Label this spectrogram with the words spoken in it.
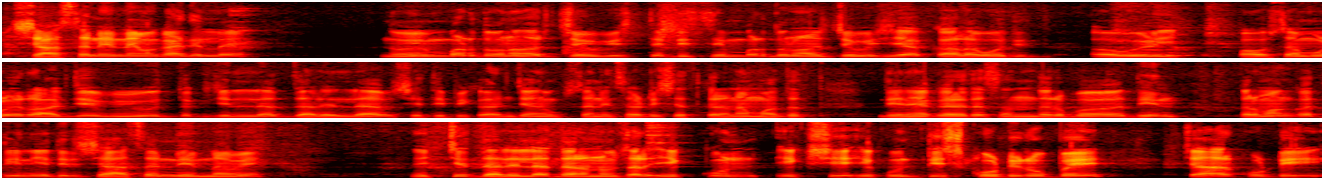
शासन निर्णय काय दिलं आहे नोव्हेंबर दोन हजार चोवीस ते डिसेंबर दोन हजार चोवीस या कालावधीत अवेळी पावसामुळे राज्य विविध जिल्ह्यात झालेल्या शेती पिकांच्या नुकसानीसाठी शेतकऱ्यांना मदत देण्याकरिता संदर्भ दिन क्रमांक तीन येथील शासन निर्णय निश्चित झालेल्या दरानुसार एकूण एकशे एकोणतीस कोटी रुपये चार कोटी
